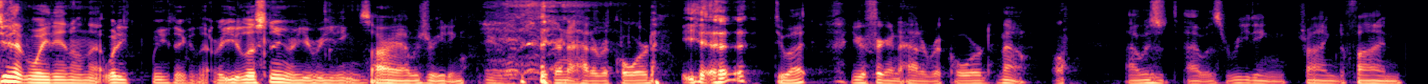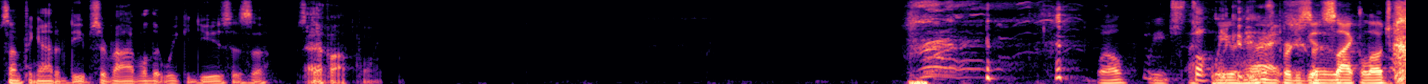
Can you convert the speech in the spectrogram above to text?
But you haven't weighed in on that. What do you, what do you think of that? Are you listening or are you reading? Sorry, I was reading. figuring out how to record. Yeah. Do what? You were figuring out how to record. No. Oh. I was I was reading, trying to find something out of deep survival that we could use as a step off point. Well, we we had a pretty So- good psychological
